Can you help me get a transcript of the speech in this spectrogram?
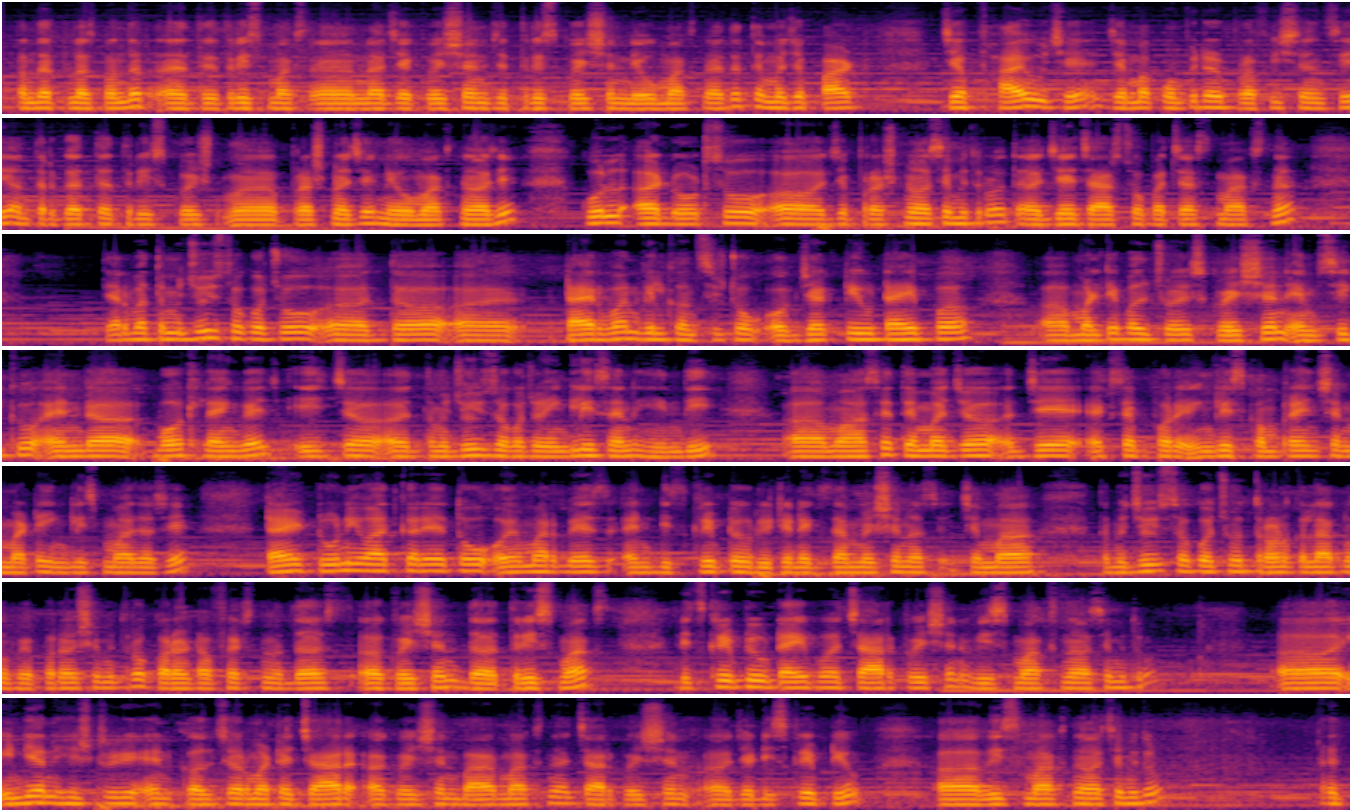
પંદર પ્લસ પંદર ત્રીસ માર્ક્સના જે ક્વેશ્ચન જે ત્રીસ ક્વેશ્ચન નેવું માર્ક્સના હતા. તેમજ પાર્ટ જે ફાઇવ છે, જેમાં કોમ્પ્યુટર પ્રોફિશિયન્સી અંતર્ગત ત્રીસ પ્રશ્ન છે નેવું માર્ક્સના હશે કુલ દોઢસો જે પ્રશ્નો હશે મિત્રો જે ચારસો પચાસ માર્ક્સના ત્યારબાદ તમે જોઈ શકો છો the tier one will consist of objective type multiple choice question MCQ and both language each તમે જોઈ શકો છો ઇંગ્લિશ એન્ડ હિન્દી માં હશે. તેમજ જે એક્સેપ્ટ ફોર ઇંગ્લિશ કમ્પ્રેન્શન માટે ઇંગ્લિશમાં જ હશે. ટાયર ટુની વાત કરીએ તો OMR base and descriptive written examination હશે, જેમાં તમે જોઈ શકો છો ત્રણ કલાકનું પેપર હશે મિત્રો. કરંટ અફેર્સના દસ ક્વેશ્ચન ત્રીસ માર્ક્સ ડિસ્ક્રિપ્ટિવ ટાઈપ ચાર ક્વેશ્ચન વીસ માર્ક્સના હશે મિત્રો. ઇન્ડિયન હિસ્ટ્રી એન્ડ કલ્ચર માટે ચાર ક્વેશ્ચન બાર માર્ક્સના ચાર ક્વેશ્ચન જે ડિસ્ક્રિપ્ટિવ વીસ માર્ક્સના છે મિત્રો.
